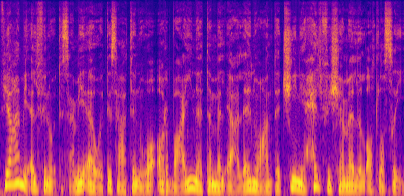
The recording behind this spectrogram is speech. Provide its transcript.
في عام 1949 تم الإعلان عن تدشين حلف شمال الأطلسي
